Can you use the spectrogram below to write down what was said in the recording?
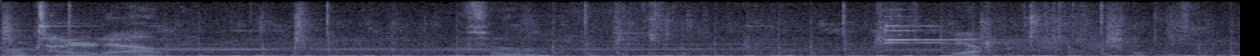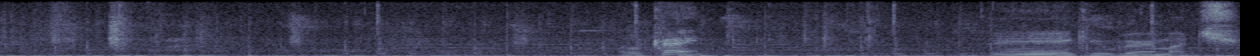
all tired out. So, yep. Okay. Thank you very much.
